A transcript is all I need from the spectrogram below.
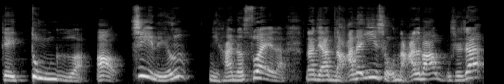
给东哥啊，纪灵。你看这帅的，那家拿着一手拿着把五十战，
